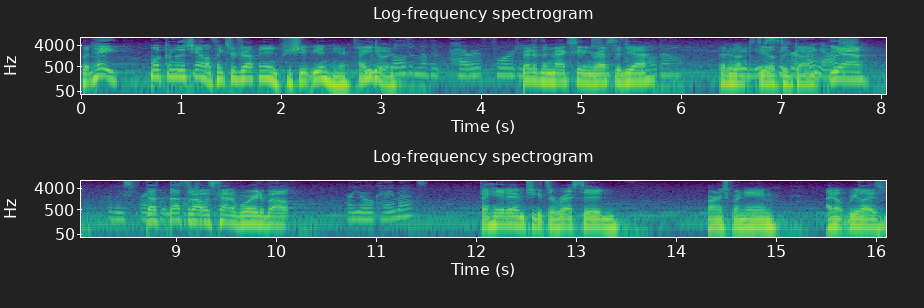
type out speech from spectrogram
But hey, welcome to the channel. Thanks for dropping in. Appreciate being here. How Can you doing? build another pirate fort Better than Max getting arrested, yeah. Better not to deal with the gun. hangout. Yeah, At least Frank that, that's what I was kind of worried about. Are you okay, Max? If I hit him, she gets arrested. Tarnish my name. I don't realize.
